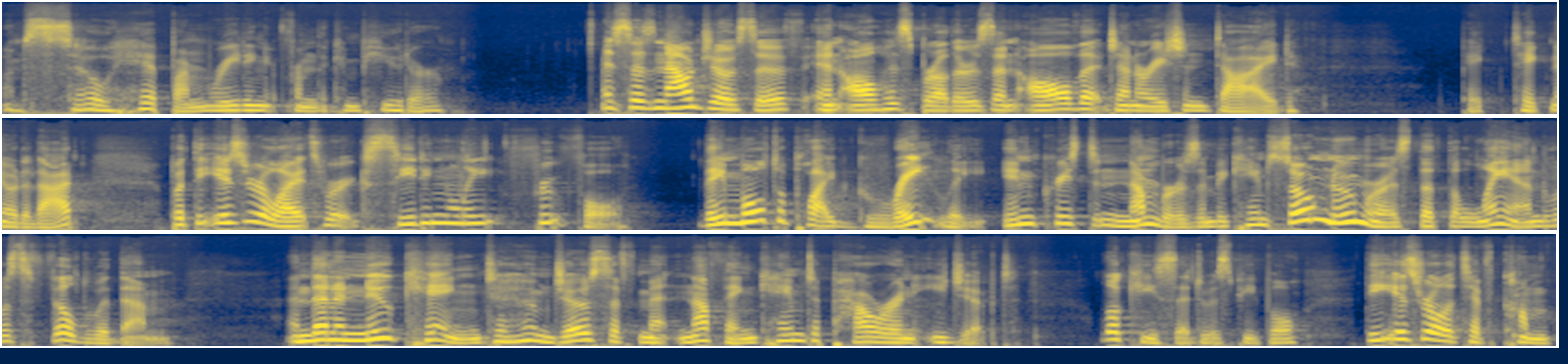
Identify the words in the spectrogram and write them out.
I'm so hip, I'm reading it from the computer. It says, Now Joseph and all his brothers and all that generation died. Take note of that. But the Israelites were exceedingly fruitful they multiplied greatly, increased in numbers, and became so numerous that the land was filled with them. And then a new king, to whom Joseph meant nothing, came to power in Egypt. Look, he said to his people, the Israelites have come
